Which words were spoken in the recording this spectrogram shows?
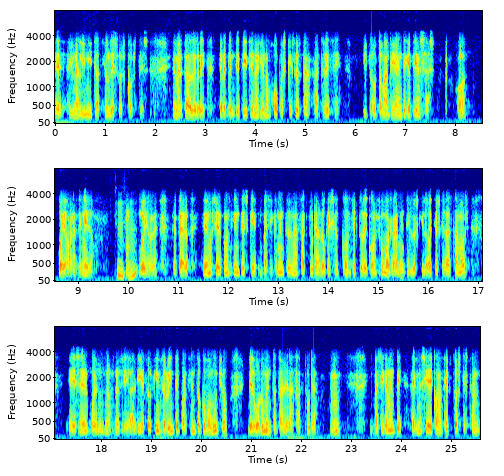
eh, hay una limitación de esos costes. En el mercado libre, de repente te dicen, oye, no, pues que esto está a 13. Y tú automáticamente, ¿qué piensas? Oh, voy a ahorrar dinero. Voy a ahorrar. Pero claro, tenemos que ser conscientes que básicamente de una factura, lo que es el concepto de consumo, realmente los kilovatios que gastamos, es, pues no, no se llega al 10 o el 15 o el 20% como mucho del volumen total de la factura. Básicamente hay una serie de conceptos que están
